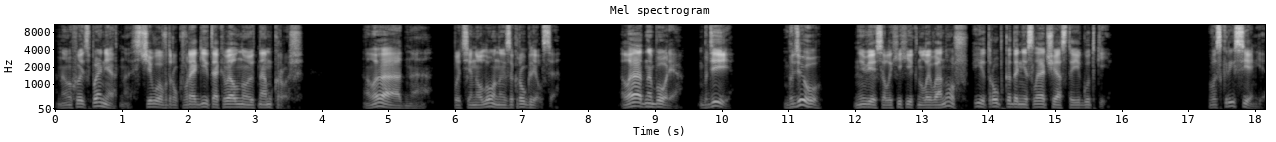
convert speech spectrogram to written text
Ну, хоть понятно, с чего вдруг враги так волнуют нам кровь. Ладно, потянул он и закруглился. Ладно, Боря, бди. Бдю, невесело хихикнул Иванов, и трубка донесла частые гудки. Воскресенье,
